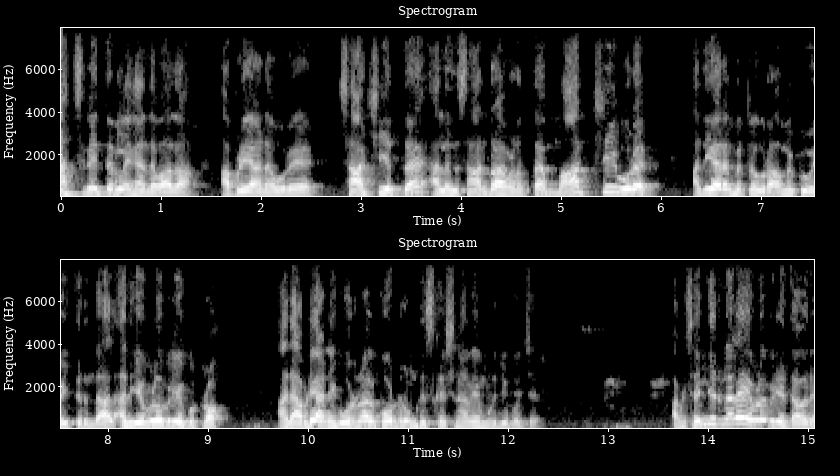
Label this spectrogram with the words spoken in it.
ஆச்சுன்னே தெரிலங்க அந்த வாதம். அப்படியான ஒரு சாட்சியத்தை அல்லது சான்றாவணத்தை மாற்றி ஒரு அதிகாரம் பெற்ற ஒரு அமைப்பு வைத்திருந்தால் அது எவ்வளோ பெரிய குற்றம்? அது அப்படியே அன்னைக்கு ஒரு நாள் கோர்ட் ரூம் டிஸ்கஷனாகவே முடிஞ்சு போச்சு. அப்படி செஞ்சிருந்தாலே எவ்வளவு பெரிய தவறு?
